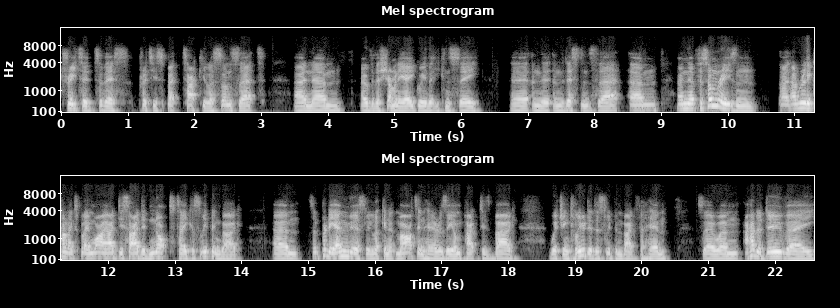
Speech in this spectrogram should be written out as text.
treated to this pretty spectacular sunset and um, over the Chamonix Aiguille that you can see uh, and the and the distance there. Um, and uh, for some reason, I, I, really can't explain why I decided not to take a sleeping bag. Um, so pretty enviously looking at Martin here as he unpacked his bag, which included a sleeping bag for him. So um, I had a duvet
